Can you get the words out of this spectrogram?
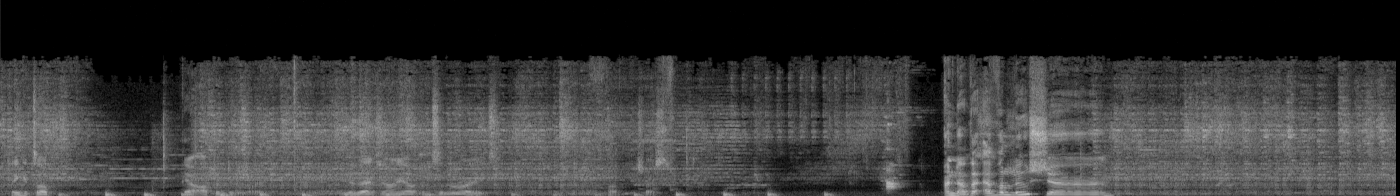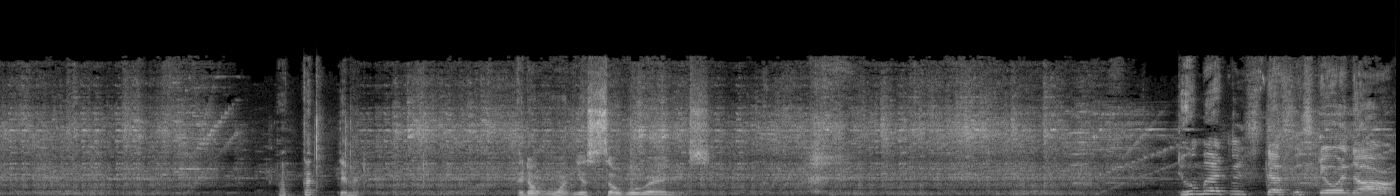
I think it's up. Yeah, up and to the right. Look at that, Johnny, up and to the right. Oh, chest. Another evolution. Damn it. I don't want your silver rings. Too much stuff is going on.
